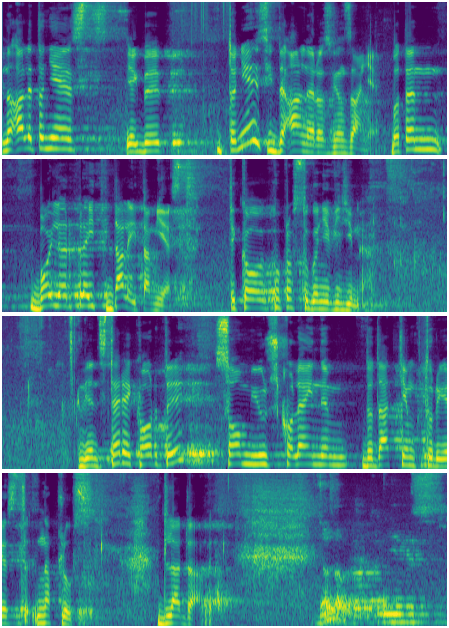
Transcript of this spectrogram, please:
No ale to nie jest jakby, to nie jest idealne rozwiązanie, bo ten boilerplate dalej tam jest, tylko po prostu go nie widzimy. Więc te rekordy są już kolejnym dodatkiem, który jest na plus dla Java. No dobra, to nie jest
